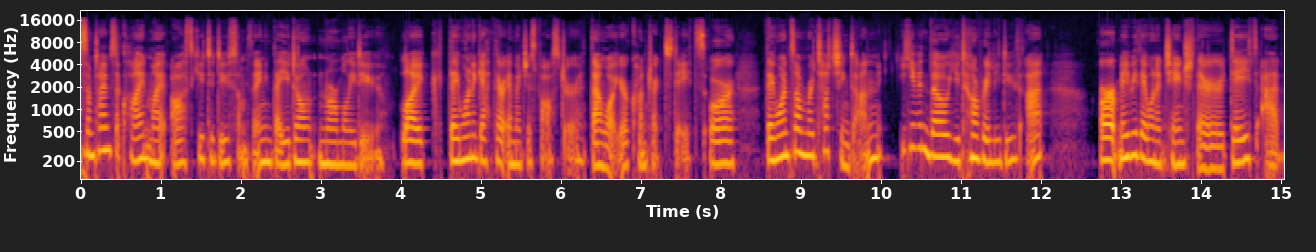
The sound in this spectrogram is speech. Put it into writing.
sometimes a client might ask you to do something that you don't normally do. Like they want to get their images faster than what your contract states, or they want some retouching done, even though you don't really do that. Or maybe they want to change their date at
